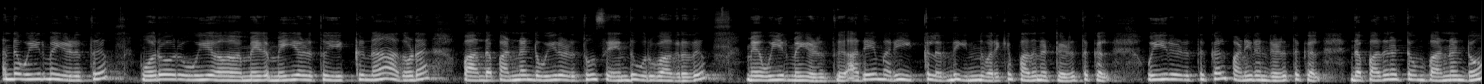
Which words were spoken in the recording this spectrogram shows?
அந்த உயிர்மெய் எழுத்து ஒரு ஒரு உயிர் மெய் மெய் எழுத்து இக்குன்னா அதோட ப- அந்த பன்னெண்டு உயிர் எழுத்தும் சேர்ந்து உருவாகிறது மெ உயிர்மெய் எழுத்து. அதே மாதிரி இக்குலேருந்து இன்னும் வரைக்கும் பதினெட்டு எழுத்துக்கள். உயிர் எழுத்துக்கள் பன்னிரெண்டு எழுத்துக்கள். இந்த பதினெட்டும் பன்னெண்டும்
